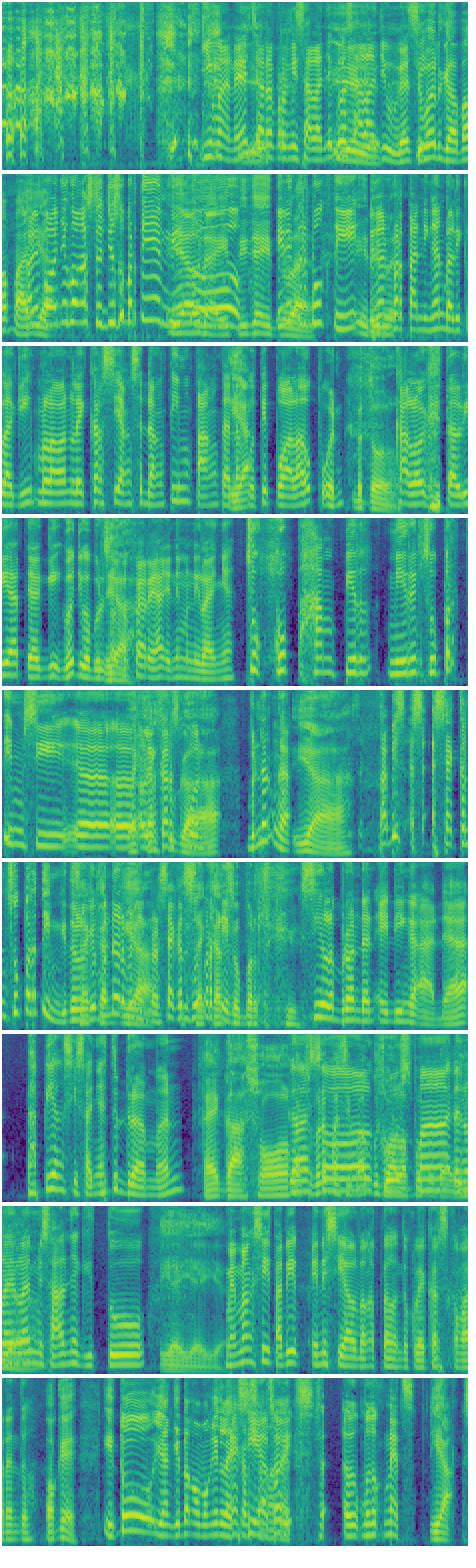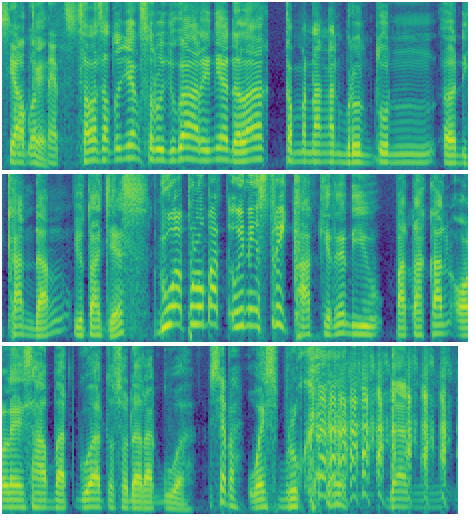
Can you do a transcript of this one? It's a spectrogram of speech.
Gimana ya cara permisalannya gue Iya, salah iya. juga sih. Cuman gak apa-apa Tapi ya. pokoknya gue gak setuju super team gitu. Iya, udah, intinya Ini itulah. terbukti dengan Inilah. pertandingan balik lagi melawan Lakers yang sedang timpang tanda Iya. kutip walaupun Betul. kalau kita lihat ya gue juga berusaha Iya. untuk fair ya ini menilainya cukup hampir mirip super team si uh, Lakers Lakers, juga. pun. Bener nggak? Iya. Tapi se- second super team gitu loh. Second, Bener bener iya. bener. Second, super team. super team. Si LeBron dan AD nggak ada. Tapi yang sisanya itu Drummond, Kayak Gasol, kan sebenarnya masih Gasol, bagus walaupun Kuzma udah- dan iya. lain-lain misalnya gitu. Iya iya iya. Memang sih, tapi ini sial banget lah untuk Lakers kemarin tuh. Oke, itu yang kita ngomongin Eh Lakers sial, sama sorry. Nets. Eh, untuk Nets. Iya. Sial oke. buat Nets. Salah satunya yang seru juga hari ini adalah kemenangan beruntun eh, di kandang Utah Jazz 24 winning streak. akhirnya dipatahkan oleh sahabat gua atau saudara gua Siapa? Westbrook dan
